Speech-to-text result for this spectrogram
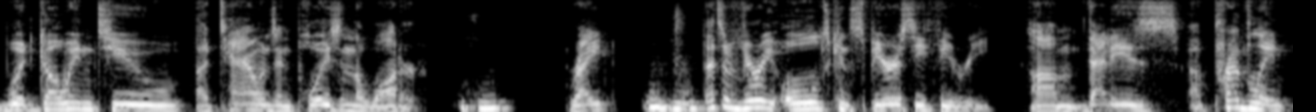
would go into uh, towns and poison the water. mhm, Right? Mhm. That's a very old conspiracy theory um, that is uh, prevalent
